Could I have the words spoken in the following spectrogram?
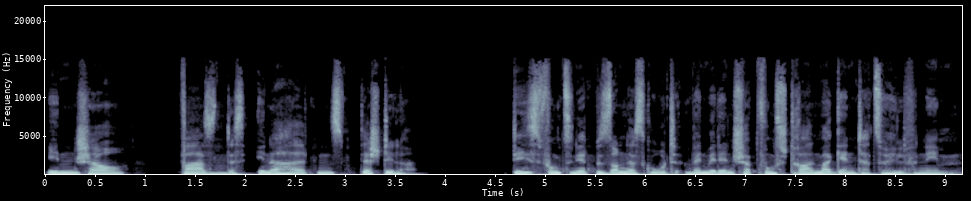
Innenschau, Phasen des Innehaltens, der Stille. Dies funktioniert besonders gut, wenn wir den Schöpfungsstrahl Magenta zu Hilfe nehmen.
